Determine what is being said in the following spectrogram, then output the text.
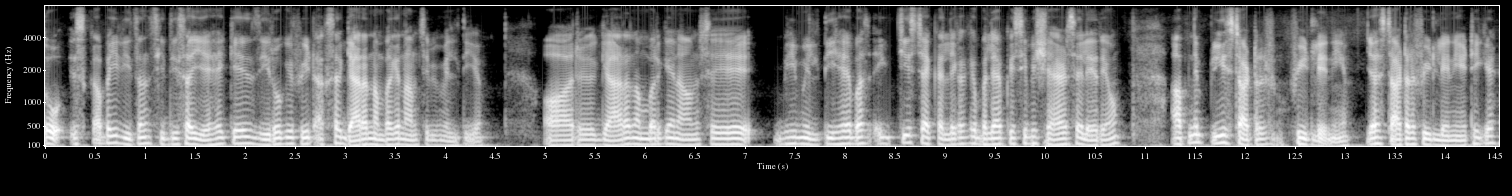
तो इसका भाई रीज़न सीधी सा ये है कि ज़ीरो की फ़ीड अक्सर ग्यारह नंबर के नाम से भी मिलती है। और ग्यारह नंबर के नाम से भी मिलती है। बस एक चीज़ चेक कर लेगा कि भले आप किसी भी शहर से ले रहे हो, आपने प्री स्टार्टर फ़ीड लेनी है या स्टार्टर फ़ीड लेनी है, ठीक है?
